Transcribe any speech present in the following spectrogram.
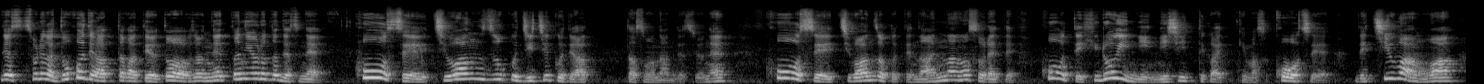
でそれがどこであったかというとそのネットによるとですね後世チワン族自治区であったそうなんですよね。後世チワン族って何なのそれって後って広いに西って書きます。後世でチワンは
